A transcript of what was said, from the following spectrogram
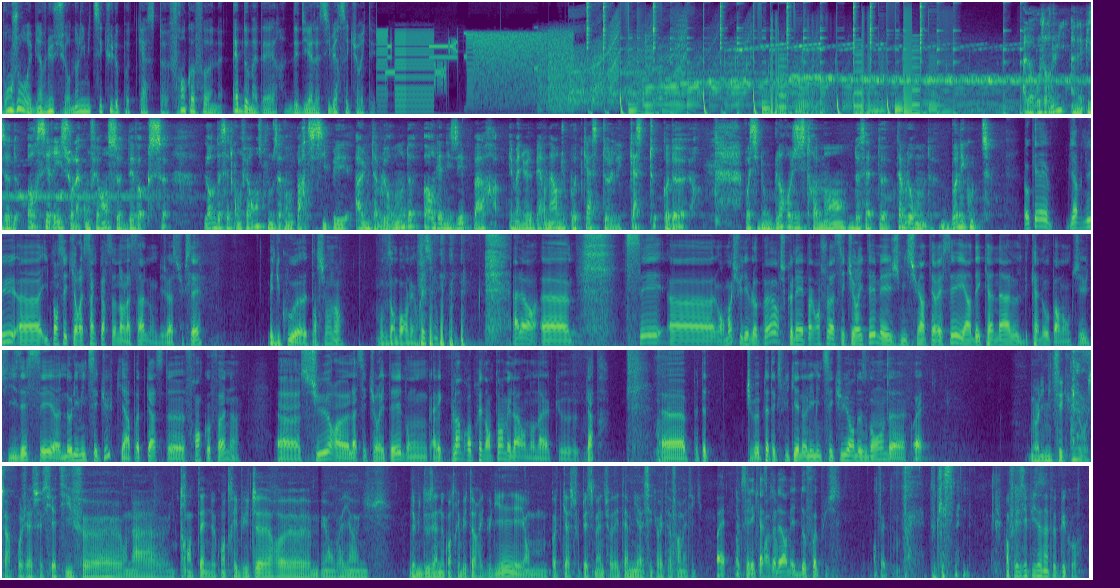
Bonjour et bienvenue sur Non Limite Sécu, le podcast francophone hebdomadaire dédié à la cybersécurité. Alors aujourd'hui, un épisode hors série sur la conférence Devox. Lors de cette conférence, nous avons participé à une table ronde organisée par Emmanuel Bernard du podcast Les Cast Codeurs. Voici donc l'enregistrement de cette table ronde. Bonne écoute. Ok, bienvenue. Euh, il pensait qu'il y aurait 5 personnes dans la salle, donc déjà succès. Mais du coup, euh, tension, non? Vous vous en branlez. Alors, euh, c'est. alors, moi, je suis développeur, je connais pas grand chose à la sécurité, mais je m'y suis intéressé. Et un des, canaux, des canaux pardon, que j'ai utilisé, c'est No Limit Sécu, qui est un podcast francophone euh, sur euh, la sécurité, donc avec plein de représentants, mais là on n'en a que quatre. Euh, peut-être, tu veux peut-être expliquer nos limites sécu en deux secondes? Ouais. Nos limites sécu, c'est un projet associatif. on a une trentaine de contributeurs, mais on va y une demi-douzaine de contributeurs réguliers et on podcast toutes les semaines sur des thèmes liés à la sécurité informatique. Ouais, donc c'est les cascodeurs, mais deux fois plus, en fait, toutes les semaines. On fait des épisodes un peu plus courts.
